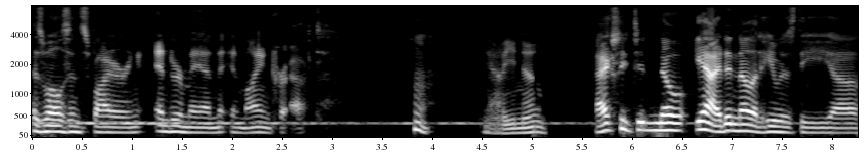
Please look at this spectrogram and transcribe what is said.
as well as inspiring Enderman in Minecraft. Hmm. Now you know. I actually didn't know. Yeah, I didn't know that he was the uh,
